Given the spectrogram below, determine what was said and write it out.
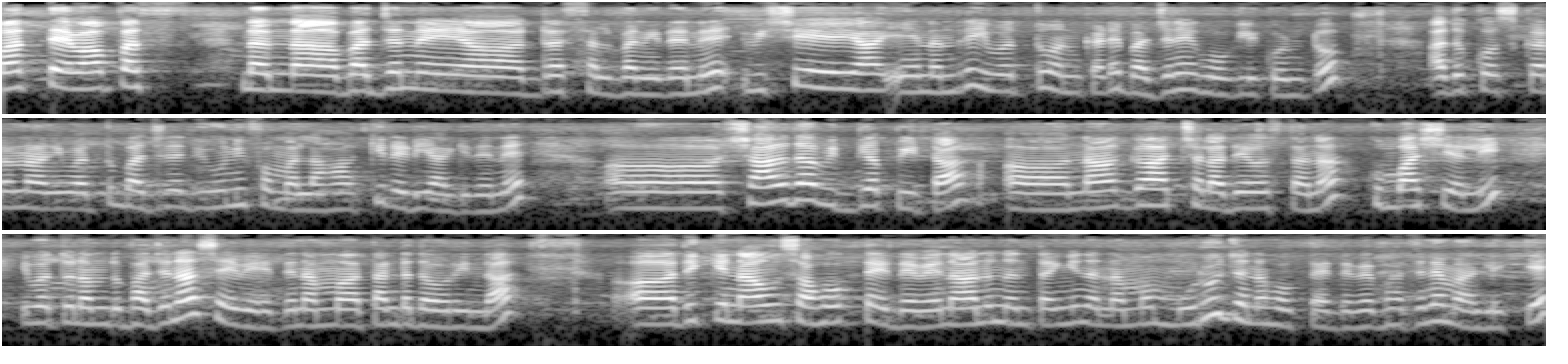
ಮತ್ತೆ ವಾಪಸ್ ನನ್ನ ಭಜನೆಯ ಡ್ರೆಸ್ಸಲ್ಲಿ ಬಂದಿದ್ದೇನೆ. ವಿಷಯ ಏನಂದರೆ ಇವತ್ತು ಒಂದು ಕಡೆ ಭಜನೆಗೆ ಹೋಗ್ಲಿಕ್ಕೆ ಉಂಟು ಅದಕ್ಕೋಸ್ಕರ ನಾನು ಇವತ್ತು ಭಜನೆದ ಯೂನಿಫಾರ್ಮ್ ಎಲ್ಲ ಹಾಕಿ ರೆಡಿ ಆಗಿದ್ದೇನೆ. ಶಾರದಾ ವಿದ್ಯಾಪೀಠ ನಾಗಾಚಲ ದೇವಸ್ಥಾನ ಕುಂಬಾಶಿಯಲ್ಲಿ ಇವತ್ತು ನಮ್ಮದು ಭಜನಾ ಸೇವೆ ಇದೆ ನಮ್ಮ ತಂಡದವರಿಂದ. ಅದಕ್ಕೆ ನಾವು ಸಹ ಹೋಗ್ತಾ ಇದ್ದೇವೆ. ನಾನು, ನನ್ನ ತಂಗಿ, ನನ್ನಮ್ಮ ಮೂರೂ ಜನ ಹೋಗ್ತಾ ಇದ್ದೇವೆ ಭಜನೆ ಮಾಡಲಿಕ್ಕೆ.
